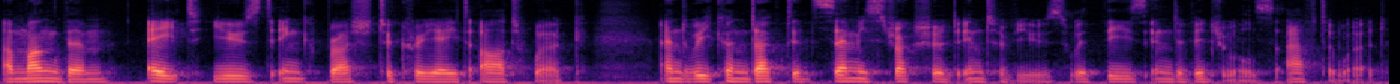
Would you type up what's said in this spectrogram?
Among them, Eight used InkBrush to create artwork, and we conducted semi-structured interviews with these individuals afterward.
